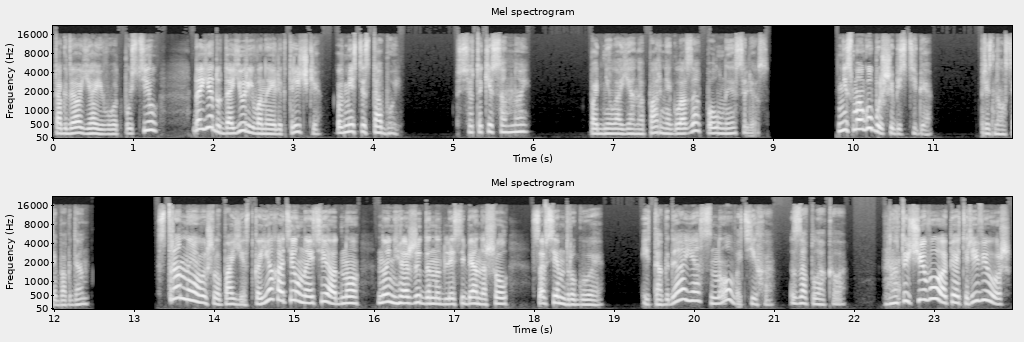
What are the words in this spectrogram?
Тогда я его отпустил, Доеду до Юрьева на электричке, вместе с тобой». Все-таки со мной?» Подняла я на парня глаза, полные слез. «Не смогу больше без тебя», — признался Богдан. «Странная вышла поездка. Я хотел найти одно, но неожиданно для себя нашел совсем другое». И тогда я снова тихо заплакала. «Ну ты чего опять ревешь?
